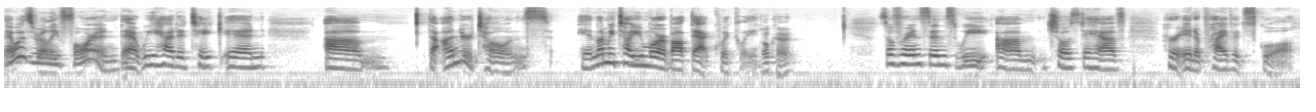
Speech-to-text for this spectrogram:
That was really foreign that we had to take in um, the undertones. And let me tell you more about that quickly. Okay. So, for instance, we um, chose to have her in a private school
